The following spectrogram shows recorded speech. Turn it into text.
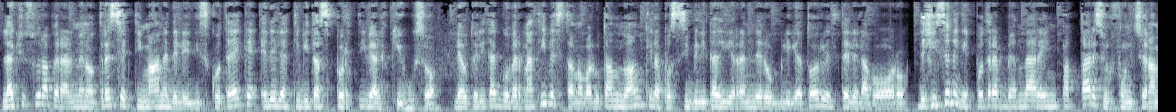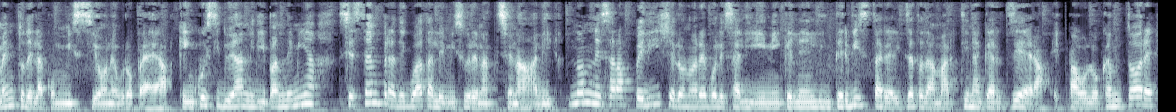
la chiusura per almeno tre settimane delle discoteche e delle attività sportive al chiuso. Le autorità governative stanno valutando anche la possibilità di rendere obbligatorio il telelavoro, decisione che potrebbe andare a impattare sul funzionamento della Commissione europea, che in questi due anni di pandemia si è sempre adeguata alle misure nazionali. Non ne sarà felice l'onorevole Salini, che nell'intervista realizzata da Martina Garziera e Paolo Cantore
